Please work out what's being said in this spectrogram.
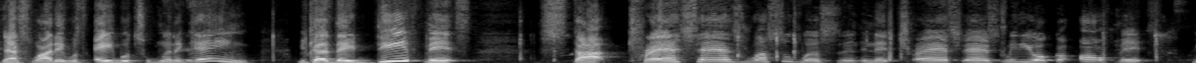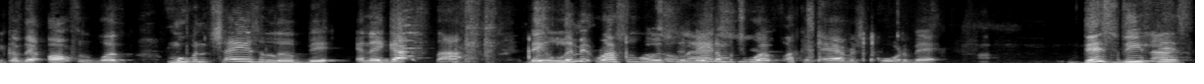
That's why they was able to win a game because their defense stopped trash ass Russell Wilson and that trash ass mediocre offense because their offense was moving the chains a little bit and they got stopped. They limit Russell Also Wilson, made him last to a year- fucking average quarterback. This defense,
